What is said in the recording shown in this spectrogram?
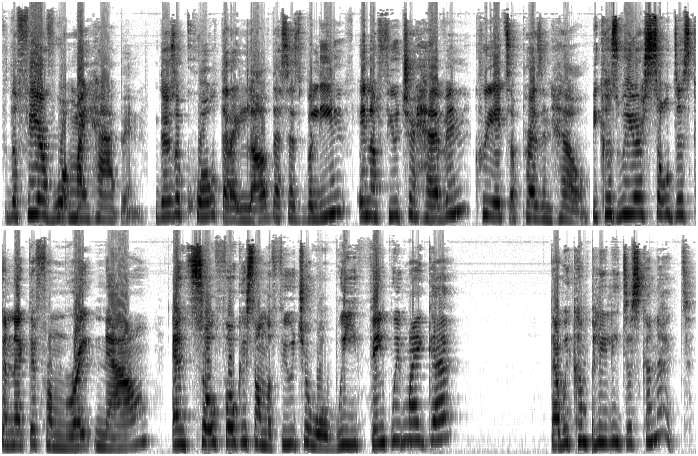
the fear of what might happen. There's a quote that I love that says, Believe in a future heaven creates a present hell. Because we are so disconnected from right now and so focused on the future, what we think we might get, that we completely disconnect.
